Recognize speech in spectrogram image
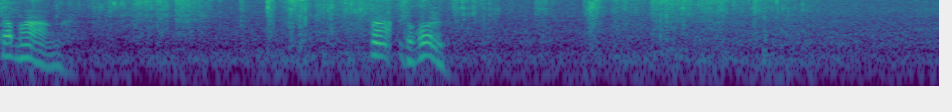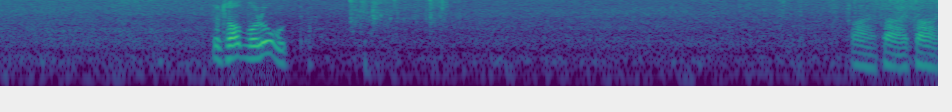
ทับห่างอะทุกคนตัวทบบลูดตายตายตาย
